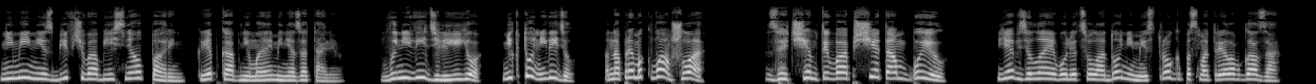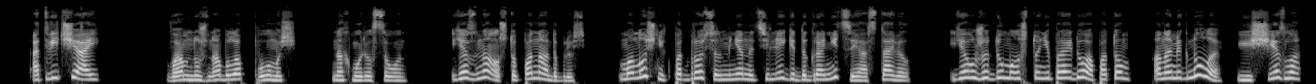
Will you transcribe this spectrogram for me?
Не менее сбивчиво объяснял парень, крепко обнимая меня за талию. «Вы не видели ее! Никто не видел! Она прямо к вам шла!» «Зачем ты вообще там был?» Я взяла его лицо ладонями и строго посмотрела в глаза. «Отвечай!» «Вам нужна была помощь», — нахмурился он. «Я знал, что понадоблюсь. Молочник подбросил меня на телеге до границы и оставил. Я уже думал, что не пройду, а потом она мигнула и исчезла,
